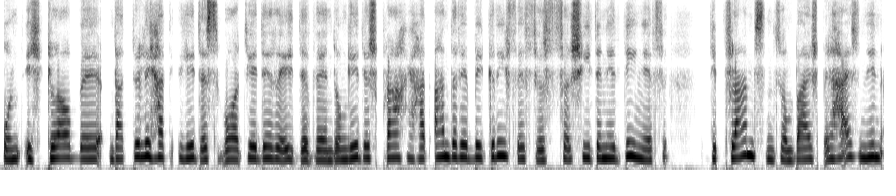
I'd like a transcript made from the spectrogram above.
Und ich glaube, natürlich hat jedes Wort, jede Redewendung, jede Sprache hat andere Begriffe für verschiedene Dinge, die Pflanzen zum Beispiel heißen in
